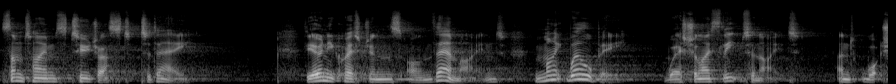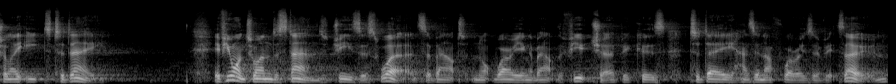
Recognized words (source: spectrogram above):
sometimes to just today. The only questions on their mind might well be where shall I sleep tonight? And what shall I eat today? If you want to understand Jesus' words about not worrying about the future because today has enough worries of its own,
